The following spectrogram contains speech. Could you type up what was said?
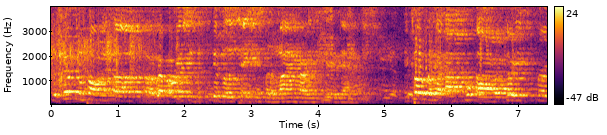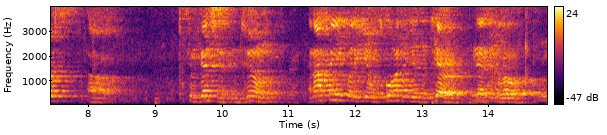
The third component of uh, reparations is rehabilitation for the mind, heart, and spirit damage. In had our, our 31st uh, convention in June, and our theme for the year was 400 Years of Terror the road.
